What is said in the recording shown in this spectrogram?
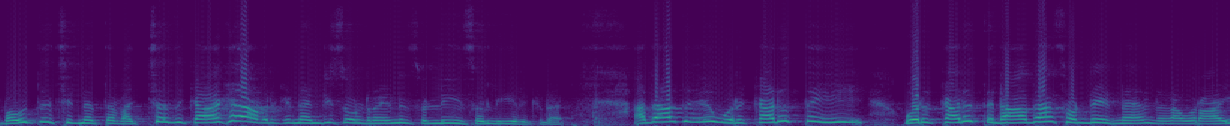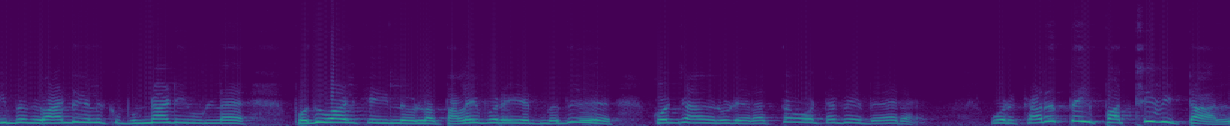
பௌத்த சின்னத்தை வச்சதுக்காக அவருக்கு நன்றி சொல்கிறேன்னு சொல்லி சொல்லியிருக்கிறார். அதாவது ஒரு கருத்தை ஒரு கருத்து நான் தான் சொன்னேன் நான் ஒரு ஐம்பது ஆண்டுகளுக்கு முன்னாடி உள்ள பொது வாழ்க்கையில் உள்ள தலைமுறை என்பது கொஞ்சம் அதனுடைய ரத்த ஓட்டமே வேறு. ஒரு கருத்தை பற்றிவிட்டால்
